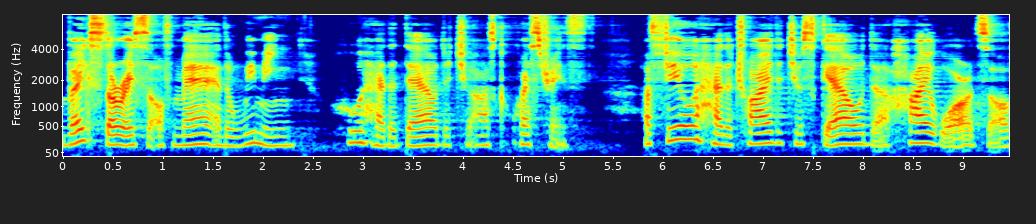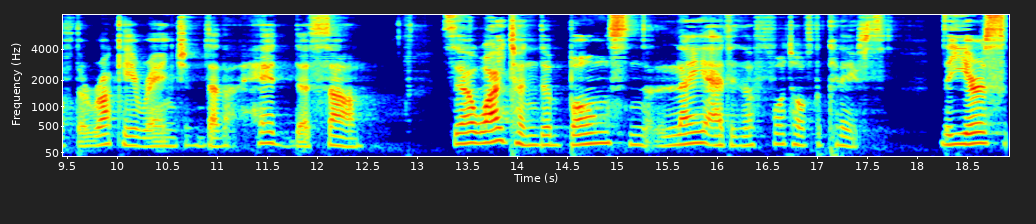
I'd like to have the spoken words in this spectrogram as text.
Vague stories of men and women who had dared to ask questions. A few had tried to scale the high walls of the rocky range that hid the sun. Their whitened bones lay at the foot of the cliffs. The years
